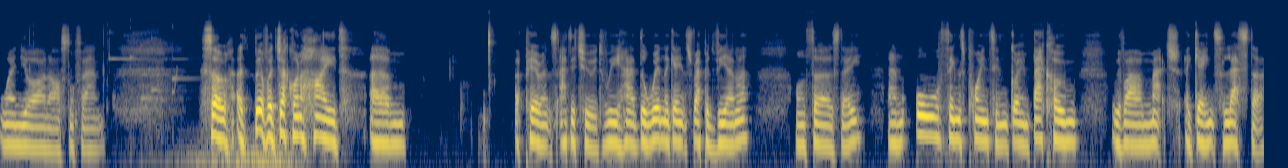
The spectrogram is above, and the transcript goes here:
when you are an Arsenal fan. So a bit of a Jekyll and Hyde um, appearance attitude. We had the win against Rapid Vienna on Thursday, and all things pointing going back home with our match against Leicester.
